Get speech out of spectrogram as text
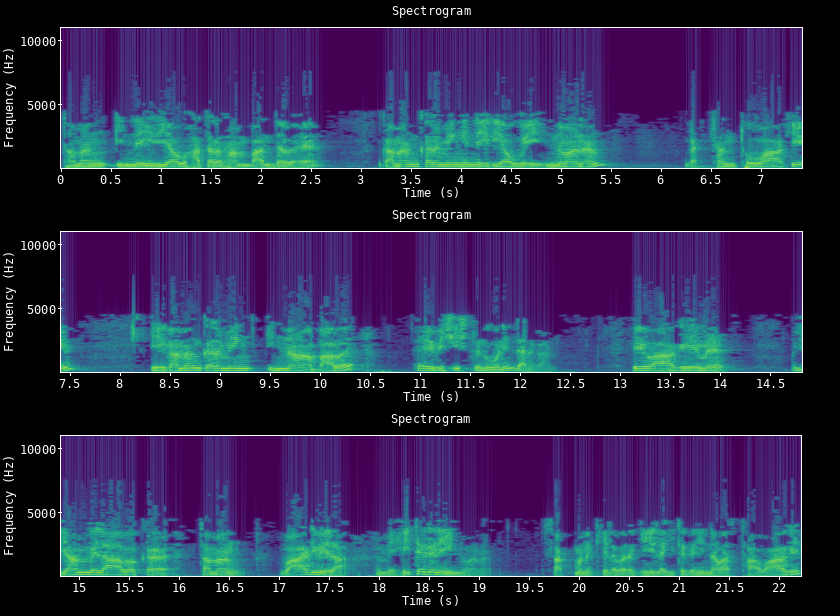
Taman ඉන්න ඉරියව් හතර සම්බන්ධව ගමන් කරමින් ඉන්න ඉරියව්වේ ඉන්නවනම් ගච්ඡන්තෝ වාකිය ඒ ගමන් කරමින් ඉන්නා බව ඒ විශිෂ්ට නුවණින් දැනගන්න. ඒ වාගේම යම් වෙලාවක Taman වාඩි වෙලා මේ හිටගෙන ඉන්නවනම් සක්මන කෙලවර ගිහිලා හිටගෙන ඉන්න අවස්ථාව වාගේ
